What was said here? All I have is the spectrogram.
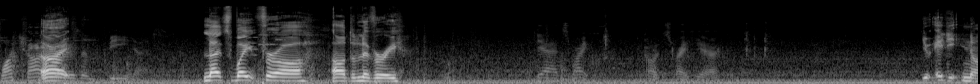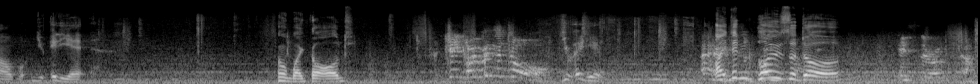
Watch out. All right. There's a bee nest. Let's wait for our our delivery. Yeah, it's right. Oh, it's right here. You idiot! No, you idiot! Oh my god. Jake, open the door! You idiot! I didn't close the door. It's the wrong side.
